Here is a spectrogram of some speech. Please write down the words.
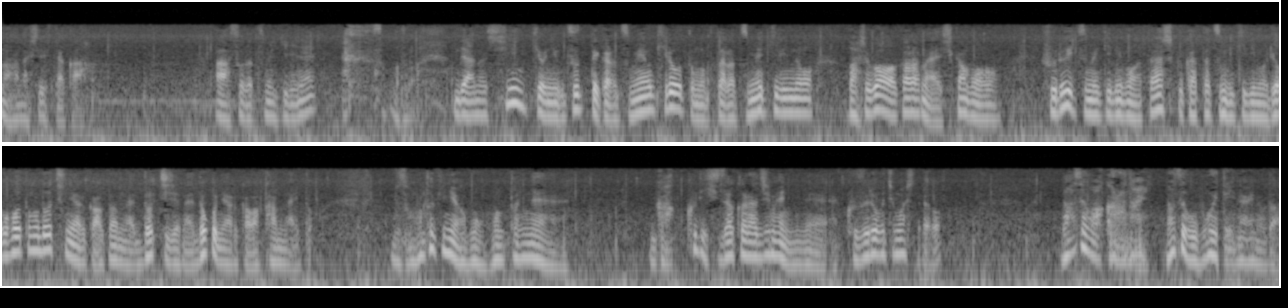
の話でしたか？あそうだ爪切りね。そうそうであの新居に移ってから爪を切ろうと思ったら爪切りの場所がわからない。しかも古い爪切りも新しく買った爪切りも両方ともどっちにあるかわかんない。どっちじゃない？どこにあるかわかんないと。その時にはもう本当にねがっくり膝から地面にね崩れ落ちましたよ。なぜわからない？なぜ覚えていないのだ？っ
